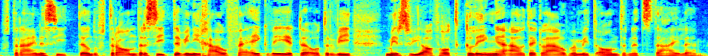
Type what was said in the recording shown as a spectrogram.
Auf der einen Seite. Und auf der anderen Seite, wie ich auch fähig werde. Oder wie mir es wie anfängt gelingen, auch den Glauben mit anderen zu teilen.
